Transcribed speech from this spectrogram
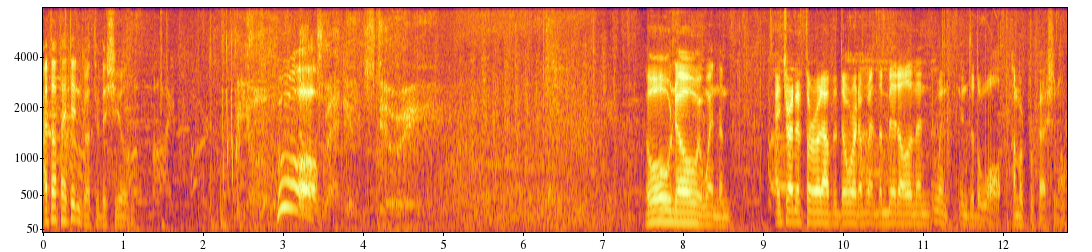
I thought that didn't go through the shield. Whoa. Oh no, it went in the. I tried to throw it out the door and it went in the middle and then went into the wall. I'm a professional.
